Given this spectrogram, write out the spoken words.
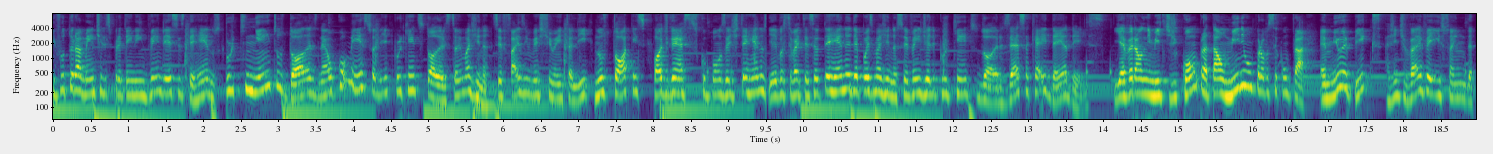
e futuramente eles pretendem vender esses terrenos por 500 dólares, né? O começo ali por 500 dólares. Então imagina, você faz um investimento ali nos tokens, pode ganhar esses cupons aí de terrenos e aí você vai ter seu terreno e depois imagina, você vende ele por 500 dólares. Essa que é a ideia deles. E haverá um limite de compra, tá? O mínimo para você comprar é mil EPIX, a gente vai ver isso ainda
